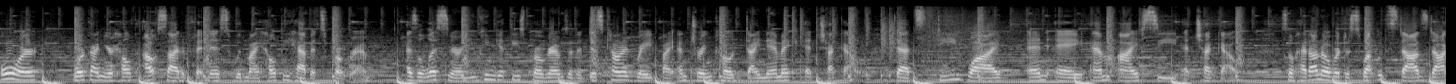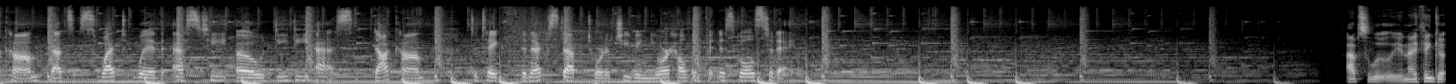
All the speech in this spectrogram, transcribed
or work on your health outside of fitness with my Healthy Habits program. As a listener, you can get these programs at a discounted rate by entering code DYNAMIC at checkout. That's D Y N A M I C at checkout. So head on over to sweatwithstodds.com, that's sweat with S T O D D S.com, to take the next step toward achieving your health and fitness goals today. Absolutely. And I think uh,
